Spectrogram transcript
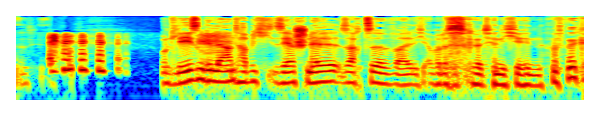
Und lesen gelernt habe ich sehr schnell, sagt sie, weil ich, aber das gehört ja nicht hierhin.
